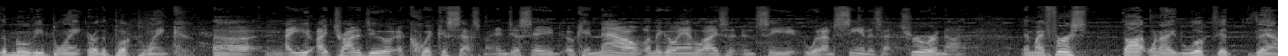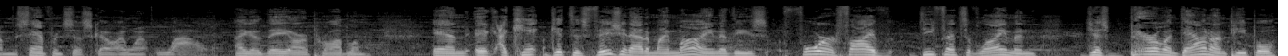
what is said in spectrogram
the movie Blink or the book Blink. Uh, I I try to do a quick assessment and just say, okay, now let me go analyze it and see what I'm seeing. Is that true or not? And my first thought when I looked at them, San Francisco, I went, wow. I go, they are a problem. And it, I can't get this vision out of my mind of these four or five defensive linemen just barreling down on people,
